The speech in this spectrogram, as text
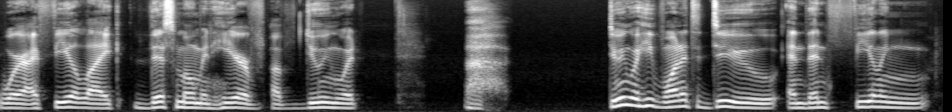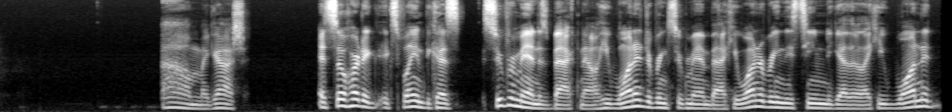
where i feel like this moment here of, of doing what uh, doing what he wanted to do and then feeling oh my gosh it's so hard to explain because superman is back now he wanted to bring superman back he wanted to bring these team together like he wanted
